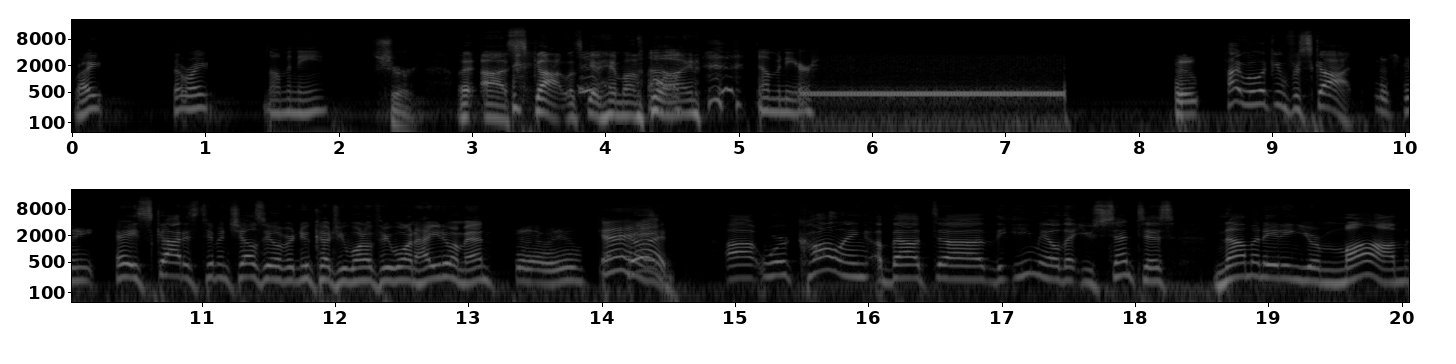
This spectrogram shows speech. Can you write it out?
right? Is that right? Nominee. Sure. Uh, Uh, Scott, let's get him on the Oh. line. Nominee. Who? Hi, we're looking for Scott. That's me. Hey, Scott, it's Tim and Chelsea over at New Country 1031. How you doing, man? Good, how are you? Good. Good. Uh, we're calling about uh, the email that you sent us nominating your mom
